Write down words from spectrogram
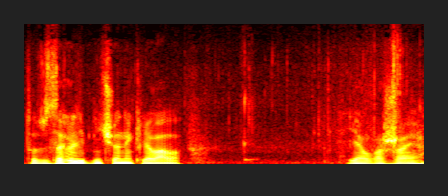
тут взагалі б нічого не клювало б. Я вважаю.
